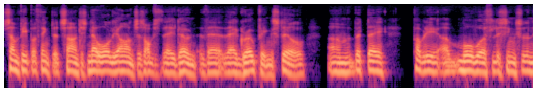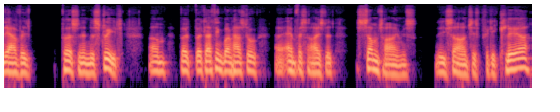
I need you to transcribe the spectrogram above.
some people think that scientists know all the answers. Obviously, they don't. They're they're groping still, um, but they probably are more worth listening to than the average person in the street. Um, but but I think one has to uh, emphasize that sometimes the science is pretty clear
